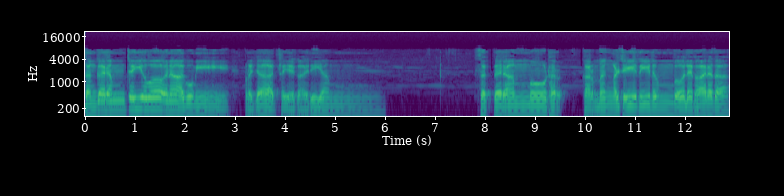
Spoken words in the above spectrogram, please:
സങ്കരം ചെയ്യുവാനാകുമീ പ്രജാക്ഷയകാരിയം. സക്തരാം മൂഢർ കർമ്മങ്ങൾ ചെയ്തിടും പോലെ ഭാരത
